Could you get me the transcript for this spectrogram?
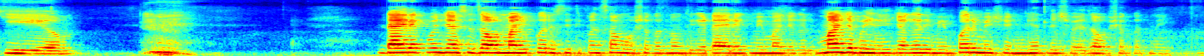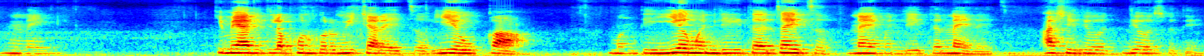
की डायरेक्ट म्हणजे असं जाऊन माझी परिस्थिती पण सांगू शकत नव्हती की डायरेक्ट मी माझ्या घरी माझ्या बहिणीच्या घरी मी परमिशन घेतल्याशिवाय जाऊ शकत नाही. नाही. की मी आधी तिला फोन करून विचारायचं येऊ का? मग ती ये म्हणली तर जायचं नाही म्हणली तर नाही जायचं. असे दिवस दिवस होते.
